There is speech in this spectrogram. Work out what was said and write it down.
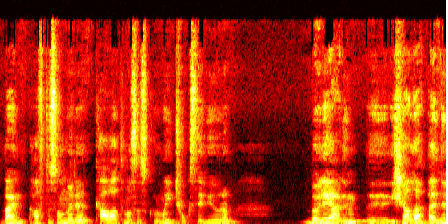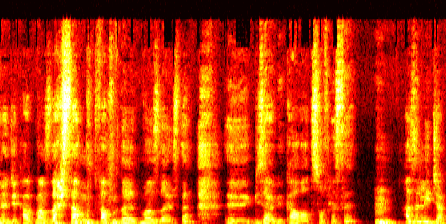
ben hafta sonları kahvaltı masası kurmayı çok seviyorum. Böyle yarın e, inşallah benden önce kalkmazlarsa, mutfağımı dağıtmazlarsa e, güzel bir kahvaltı sofrası hazırlayacağım.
